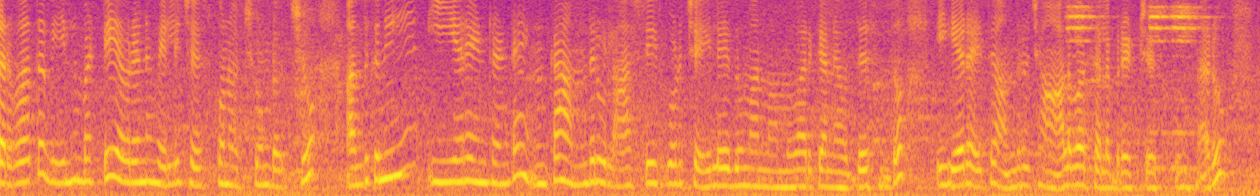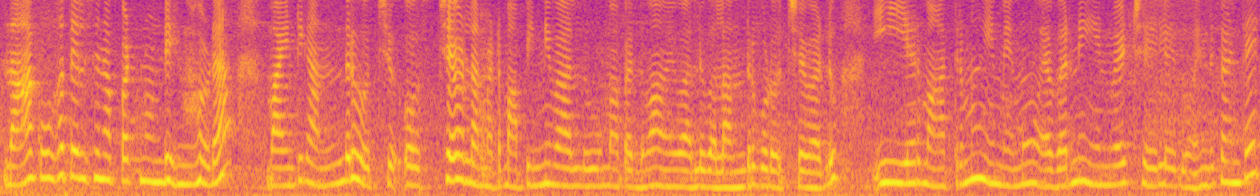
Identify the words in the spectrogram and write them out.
తర్వాత వీళ్ళని బట్టి ఎవరైనా వెళ్ళి చేసుకొని వచ్చి ఉండొచ్చు. అందుకని ఈ ఈ ఇయర్ ఏంటంటే ఇంకా అందరూ లాస్ట్ ఇయర్ కూడా చేయలేదు మనం అమ్మవారికి అనే ఉద్దేశంతో. ఈ ఇయర్ అయితే అందరూ చాలా బాగా సెలబ్రేట్ చేసుకుంటున్నారు. నాకు ఊహ తెలిసినప్పటి నుండి కూడా మా ఇంటికి అందరూ వచ్చి వచ్చేవాళ్ళు అనమాట మా పిన్ని వాళ్ళు మా పెద్ద మామయ్య వాళ్ళు వాళ్ళందరూ కూడా వచ్చేవాళ్ళు. ఈ ఇయర్ మాత్రమే మేము ఎవరిని ఇన్వైట్ చేయలేదు. ఎందుకంటే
